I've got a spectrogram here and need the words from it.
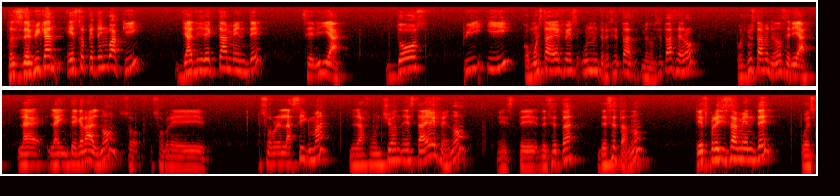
Entonces, se fijan, esto que tengo aquí, ya directamente sería 2 pi como esta f es 1 entre z menos z0, pues justamente, ¿no? Sería la, integral, ¿no? sobre, sobre la sigma de la función esta f, ¿no? Este, de z, de z, ¿no? Que es precisamente, pues,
